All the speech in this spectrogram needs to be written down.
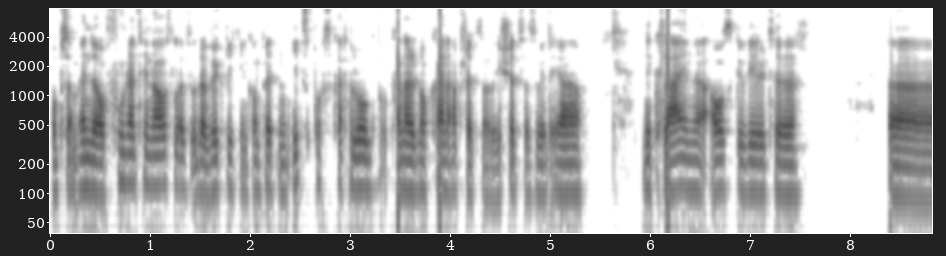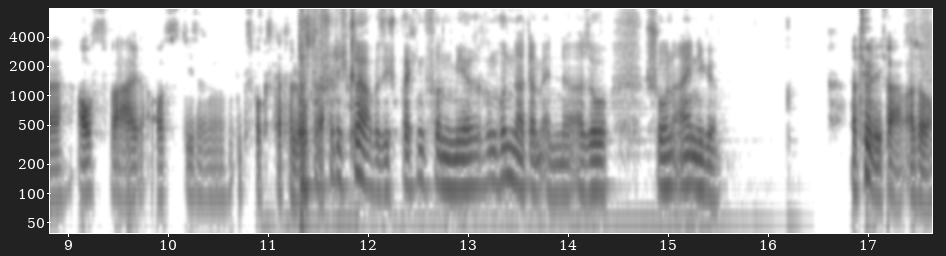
ob es am Ende auf 100 hinausläuft oder wirklich den kompletten Xbox-Katalog, kann halt noch keiner abschätzen. Also ich schätze, das wird eher eine kleine, ausgewählte äh, Auswahl aus diesem Xbox-Katalog. Das ist doch völlig klar, aber Sie sprechen von mehreren hundert am Ende, also schon einige. Natürlich, ja, also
